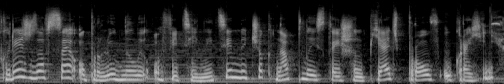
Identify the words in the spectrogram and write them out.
Скоріш за все, оприлюднили офіційний цінничок на PlayStation 5 Pro в Україні.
